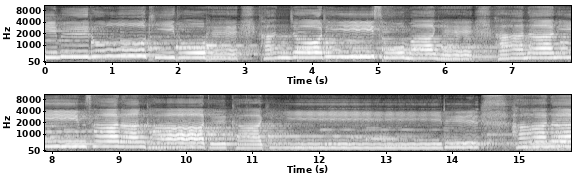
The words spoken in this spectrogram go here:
진심으로 기도해 간절히 소망해 하나님 사랑 가득하기를 하나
